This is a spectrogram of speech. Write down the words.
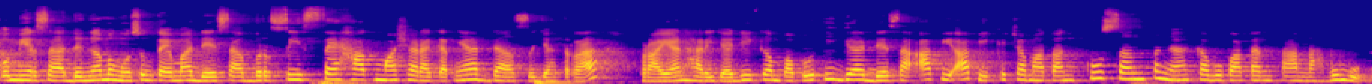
pemirsa, dengan mengusung tema Desa Bersih Sehat Masyarakatnya dan Sejahtera, perayaan Hari Jadi ke-43 Desa Api-Api Kecamatan Kusan Tengah Kabupaten Tanah Bumbu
